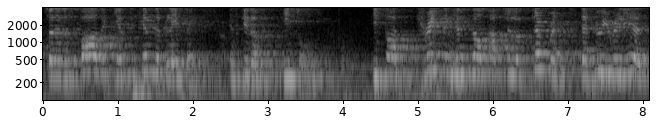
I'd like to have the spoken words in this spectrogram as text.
so that his father gives him the blessing instead of Esau. He starts dressing himself up to look different than who he really is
